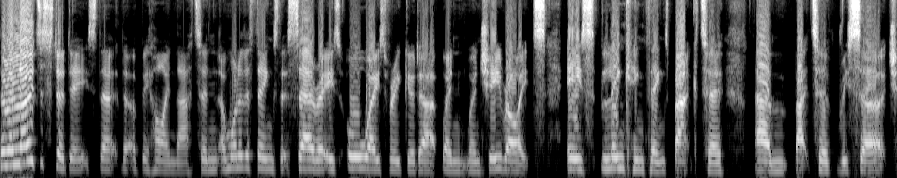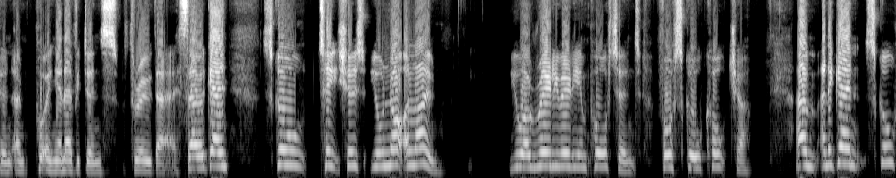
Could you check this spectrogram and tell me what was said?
there are loads of studies that, that are behind that. And, and one of the things that Sara is always very good at when, when she writes is linking things back to um, back to research and, and putting an evidence through there. So again, school teachers, you're not alone. You are really, really important for school culture. Um, and again, school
